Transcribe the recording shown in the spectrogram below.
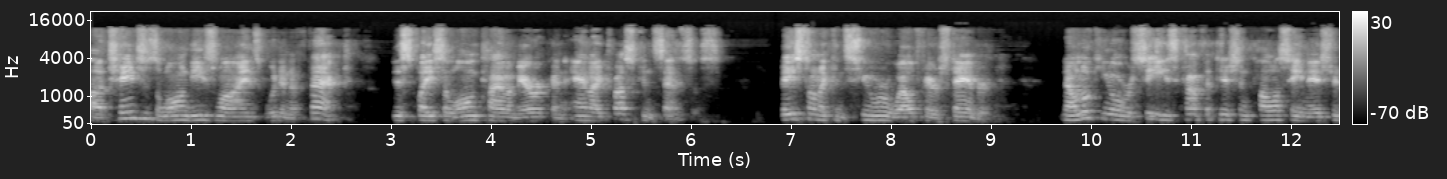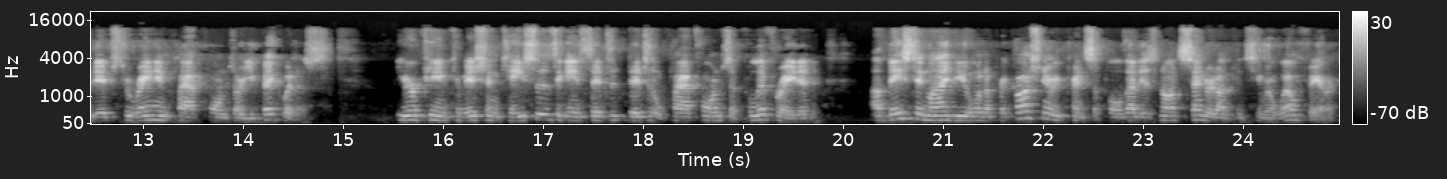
Uh, changes along these lines would, in effect, displace a long-time American antitrust consensus based on a consumer welfare standard. Now, looking overseas, competition policy initiatives to rein in platforms are ubiquitous. European Commission cases against digital platforms have proliferated, uh, based, in my view, on a precautionary principle that is not centered on consumer welfare.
